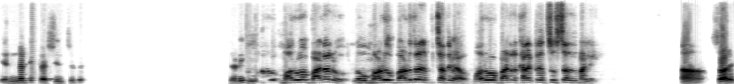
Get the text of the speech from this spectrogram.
ఎన్నటి రక్షించదు? మరువ- బడరు నువ్వు మరువ బడుదని చదివావు. మరువ బడరు కరెక్ట్గా చూస్తుంది మళ్ళీ. ఆ సారీ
